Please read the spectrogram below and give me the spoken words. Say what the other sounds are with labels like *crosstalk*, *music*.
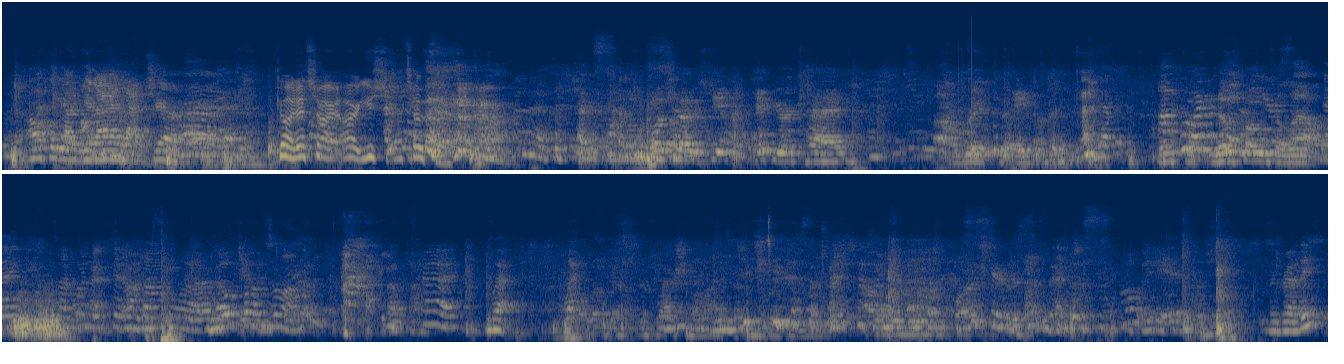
I don't think I'd get out of that chair. Good, that's all right, all right, you, s- that's okay. Once you have a seat, get your tag, I'll bring it to Ava. Uh, whoever No phones allowed. You. I wouldn't have fit on the seat that I No phones allowed. Okay. What? Oh, it *laughs* is. We ready?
